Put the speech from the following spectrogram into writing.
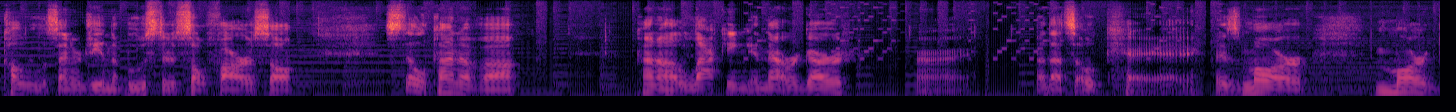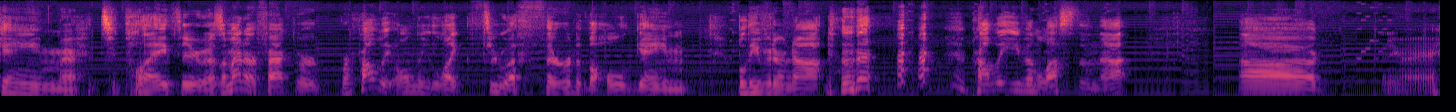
colorless energy in the boosters so far, so still kind of uh, kind of lacking in that regard. Alright, that's okay. There's more more game to play through. As a matter of fact, we're, we're probably only like through a third of the whole game, believe it or not. probably even less than that. Uh, anyway,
